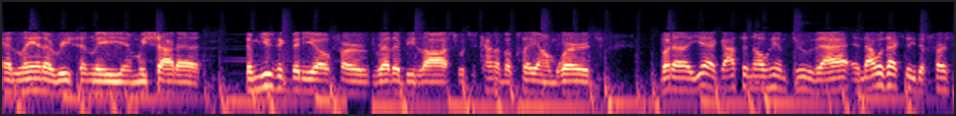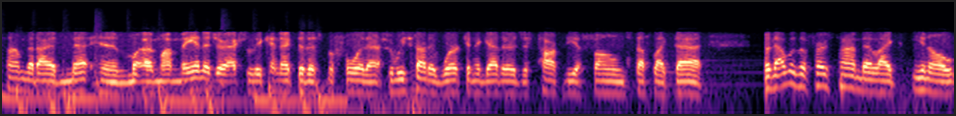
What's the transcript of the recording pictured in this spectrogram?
Atlanta recently, and we shot a the music video for "Rather Be Lost," which is kind of a play on words. But uh, yeah, got to know him through that, and that was actually the first time that I had met him. Uh, my manager actually connected us before that, so we started working together, just talk via phone, stuff like that. But that was the first time that, like, you know,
